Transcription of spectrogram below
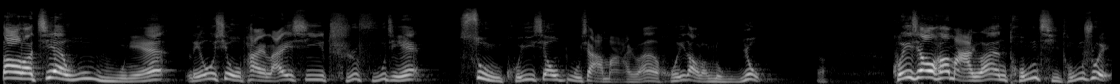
到了建武五年，刘秀派来西持符节。送奎霄部下马援回到了陇右，啊，奎霄和马援同起同睡，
